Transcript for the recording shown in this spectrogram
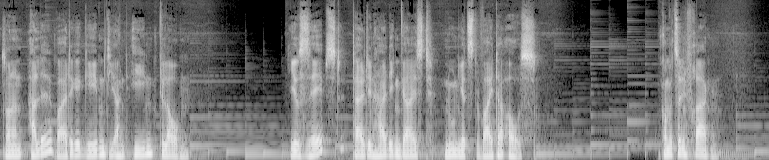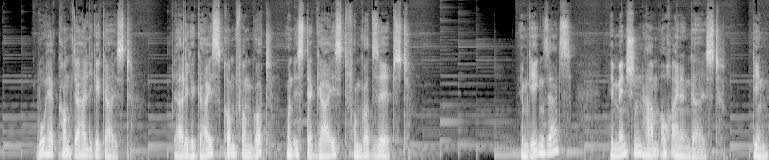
sondern alle weitergegeben, die an ihn glauben. Jesus selbst teilt den Heiligen Geist nun jetzt weiter aus. Kommen wir zu den Fragen. Woher kommt der Heilige Geist? Der Heilige Geist kommt von Gott und ist der Geist von Gott selbst. Im Gegensatz, wir Menschen haben auch einen Geist, den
